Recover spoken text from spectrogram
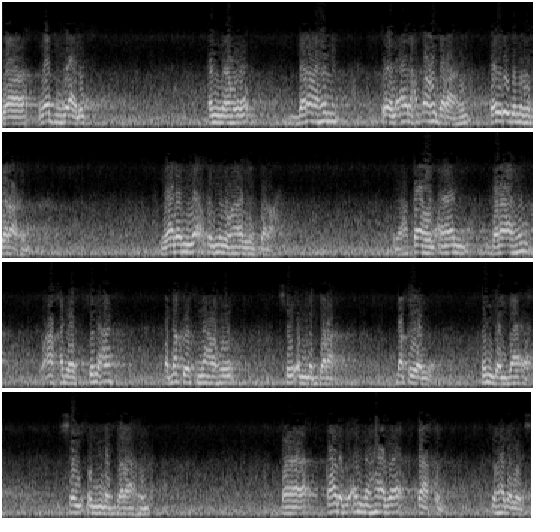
ووجه ذلك أنه دراهم والآن أعطاه دراهم ويريد منه دراهم. ولم يأخذ منه هذه الدراهم. أعطاه الآن دراهم وأخذ السلعة وبقيت معه شيء من الدراهم. بقي عند البائع شيء من الدراهم. فقال بأن هذا داخل بهذا الوجه.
